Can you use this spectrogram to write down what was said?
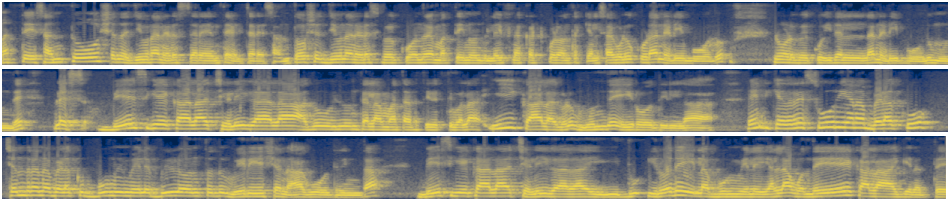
ಮತ್ತೆ ಸಂತೋಷದ ಜೀವನ ನಡೆಸ್ತಾರೆ ಅಂತ ಹೇಳ್ತಾರೆ. ಸಂತೋಷದ ಜೀವನ ನಡೆಸಬೇಕು ಅಂದ್ರೆ ಮತ್ತೆ ಇನ್ನೊಂದು ಲೈಫ್ನ ಕಟ್ಕೊಳ್ಳುವಂಥ ಕೆಲಸಗಳು ಕೂಡ ನಡೆಯಬಹುದು ನೋಡಬೇಕು, ಇದೆಲ್ಲ ನಡೀಬಹುದು ಮುಂದೆ. ಪ್ಲಸ್ ಬೇಸಿಗೆ ಕಾಲ, ಚಳಿಗಾಲ, ಅದು ಇದು ಅಂತೆಲ್ಲ ಮಾತಾಡ್ತಿರ್ತೀವಲ್ಲ ಈ ಕಾಲಗಳು ಮುಂದೆ ಇರೋದಿಲ್ಲ. ಏನಕ್ಕೆ ಸೂರ್ಯನ ಬೆಳಕು ಚಂದ್ರನ ಬೆಳಕು ಭೂಮಿ ಮೇಲೆ ಬೀಳುವಂಥದ್ದು ವೇರಿಯೇಷನ್ ಆಗುವುದರಿಂದ ಬೇಸಿಗೆ ಕಾಲ, ಚಳಿಗಾಲ ಇದು ಇರೋದೇ ಇಲ್ಲ ಭೂಮಿ ಮೇಲೆ, ಎಲ್ಲ ಒಂದೇ ಕಾಲ ಆಗಿರುತ್ತೆ.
